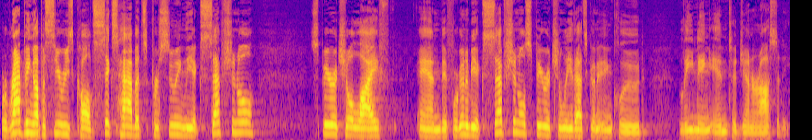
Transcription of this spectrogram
we're wrapping up a series called Six Habits Pursuing the Exceptional Spiritual Life. And if we're going to be exceptional spiritually, that's going to include leaning into generosity.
